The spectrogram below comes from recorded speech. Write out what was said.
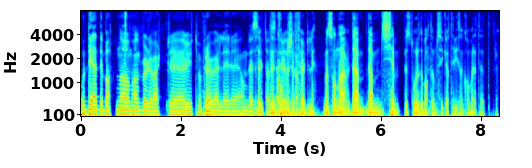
Og det er debatten om han burde vært uh, ute på prøve, eller uh, om det så, blir tatt Den kommer selvfølgelig. Men sånn er det. Det er, det er kjempestore debatter om psykiatri som kommer rett etter.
